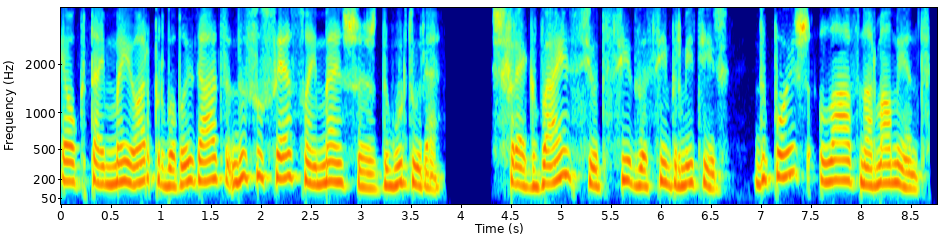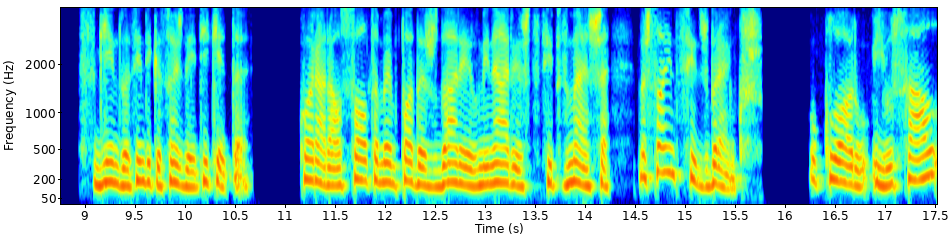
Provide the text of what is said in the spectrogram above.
é o que tem maior probabilidade de sucesso em manchas de gordura. Esfregue bem se o tecido assim permitir. Depois, lave normalmente, seguindo as indicações da etiqueta. Corar ao sol também pode ajudar a eliminar este tipo de mancha, mas só em tecidos brancos. O cloro e o sal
